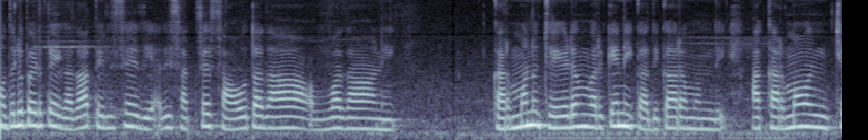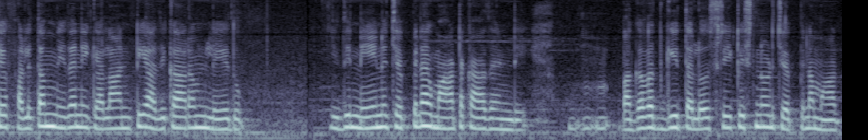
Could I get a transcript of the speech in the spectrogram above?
మొదలు పెడితే కదా తెలిసేది అది సక్సెస్ అవుతుందా అవ్వదా అని. కర్మను చేయడం వరకే నీకు అధికారం ఉంది. ఆ కర్మ ఇచ్చే ఫలితం మీద నీకు ఎలాంటి అధికారం లేదు. ఇది నేను చెప్పిన మాట కాదండి. భగవద్గీతలో శ్రీకృష్ణుడు చెప్పిన మాట.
